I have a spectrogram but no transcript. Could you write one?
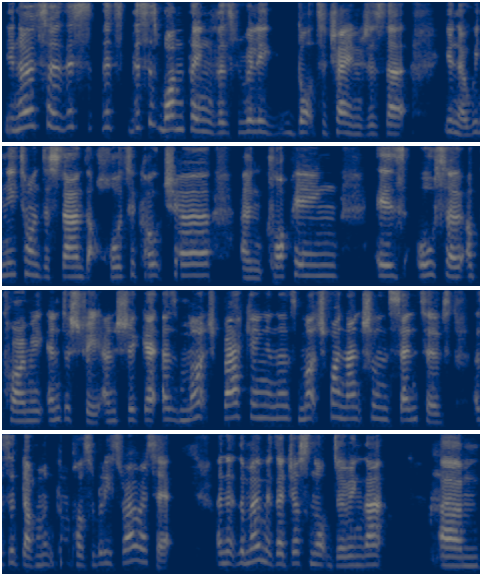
you know so this this this is one thing that's really got to change is that you know we need to understand that horticulture and cropping is also a primary industry and should get as much backing and as much financial incentives as the government can possibly throw at it. And at the moment they're just not doing that um,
